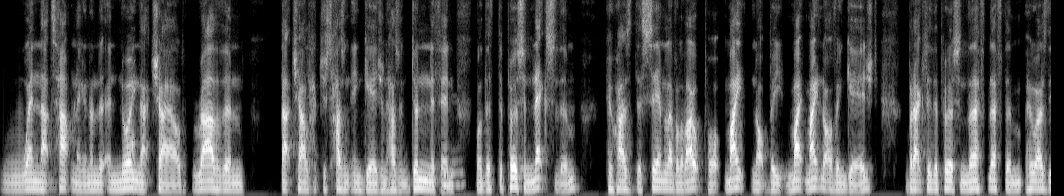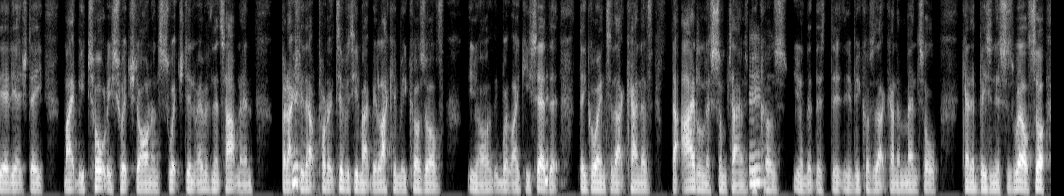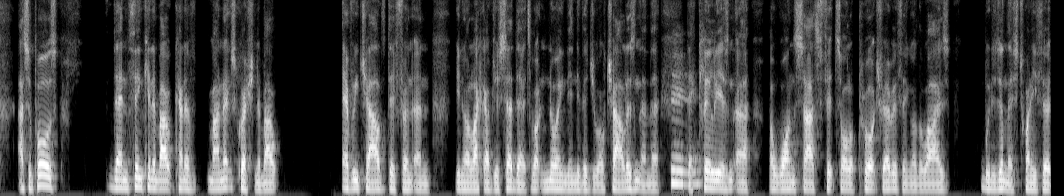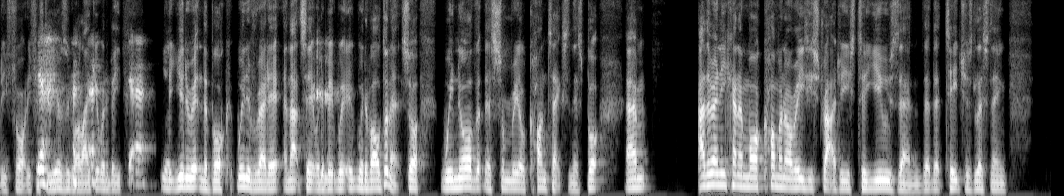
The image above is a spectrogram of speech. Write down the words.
when that's happening and, under, and knowing that child rather than that child just hasn't engaged and hasn't done anything. Mm-hmm. Well, the, the person next to them who has the same level of output might not be might might not have engaged, but actually the person left left them who has the ADHD might be totally switched on and switched into everything that's happening. But actually, mm-hmm. that productivity might be lacking because of you know, like you said, mm-hmm. that they go into that kind of that idleness sometimes mm-hmm. because you know that because of that kind of mental kind of business as well. So I suppose then thinking about kind of my next question about every child's different. And you know like i've just said there it's about knowing the individual child isn't there there, mm. there clearly isn't a, a one size fits all approach for everything. Otherwise we'd have done this 20 30 40 50 yeah. years ago. Like it would have been yeah. you know, you'd have written the book we'd have read it and that's it. Would have been it would have all done it. So we know that there's some real context in this. But um are there any kind of more common or easy strategies to use then that, that teachers listening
